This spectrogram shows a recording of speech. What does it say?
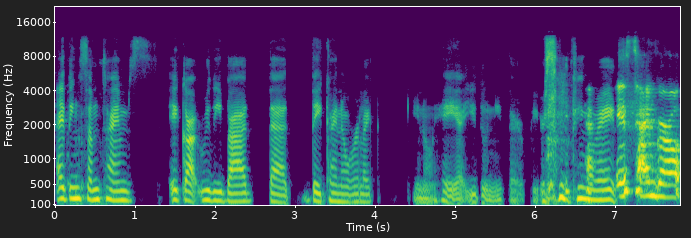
I think sometimes it got really bad that they kind of were like, you know, hey, yeah, you do need therapy or something, right? It's time, girl.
